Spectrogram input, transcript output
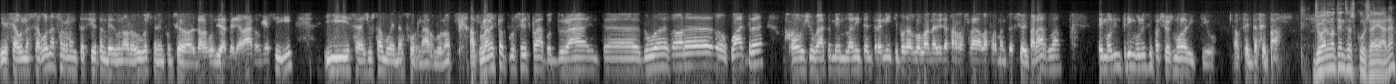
i deixar una segona fermentació també d'una hora o dues, també en funció de, de la quantitat de llevat o el que sigui, i serà just el moment d'enfornar-lo, no? El problema és que el procés, clar, pot durar entre dues hores o quatre, o jugar també amb la nit entremig i posar-lo a la nevera per refredar la fermentació i parar-la. Té molt intríngulis i per això és molt addictiu, el fet de fer pa. Joel, no tens excusa, eh, ara?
